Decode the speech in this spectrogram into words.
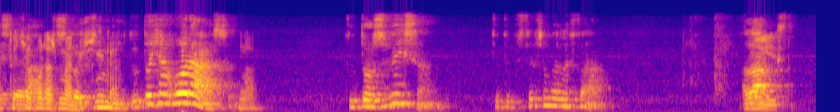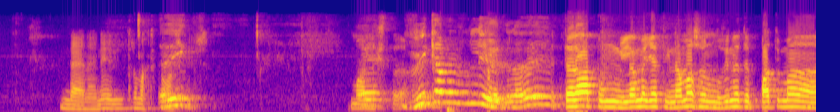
είχε αγορασμένο, στο ουσιαστικά. Kindle του, το είχε αγοράσει. Ναι. Του το σβήσαν και του επιστρέψαν τα λεφτά. Αλλά Μάλιστα. Ναι, ναι, ναι, είναι τρομακτικό. Δηλαδή, Μάλιστα. ε, βρήκαμε βιβλίο δηλαδή. Τώρα που μιλάμε για την Amazon μου δίνεται πάτημα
